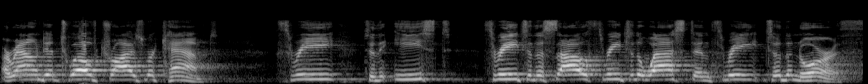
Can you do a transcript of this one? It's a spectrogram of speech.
Around it, 12 tribes were camped three to the east, three to the south, three to the west, and three to the north.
